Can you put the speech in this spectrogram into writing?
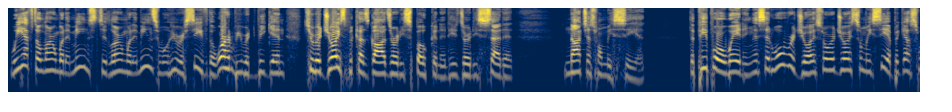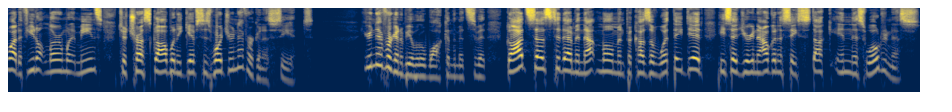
We have to learn what it means to learn what it means when we receive the word. We would begin to rejoice because God's already spoken it, He's already said it, not just when we see it. The people were waiting. They said, We'll rejoice. We'll rejoice when we see it. But guess what? If you don't learn what it means to trust God when He gives His word, you're never going to see it. You're never going to be able to walk in the midst of it. God says to them in that moment, because of what they did, He said, You're now going to stay stuck in this wilderness.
